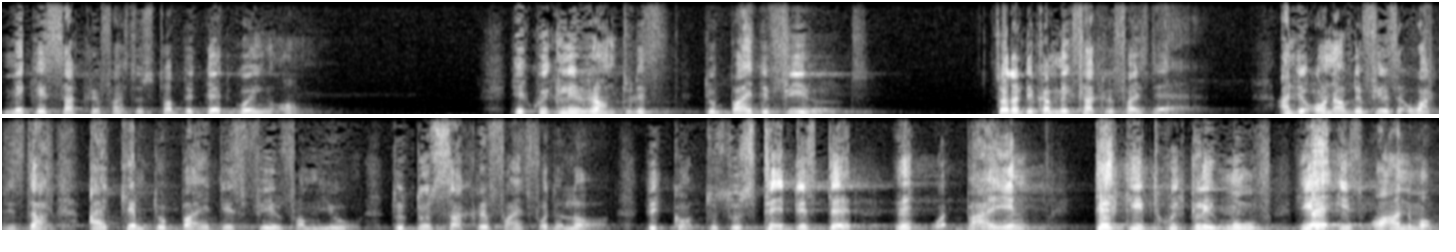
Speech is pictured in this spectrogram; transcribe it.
make a sacrifice to stop the dead going on, he quickly ran to, the, to buy the field so that they can make sacrifice there. And the owner of the field said, What is that? I came to buy this field from you to do sacrifice for the Lord because to, sustain this dead. Eh? What buying? Take it quickly, move. Here is all animal.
